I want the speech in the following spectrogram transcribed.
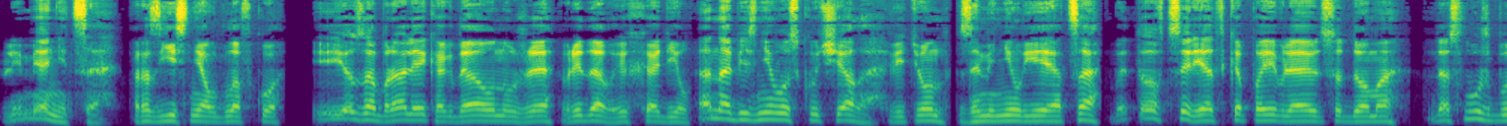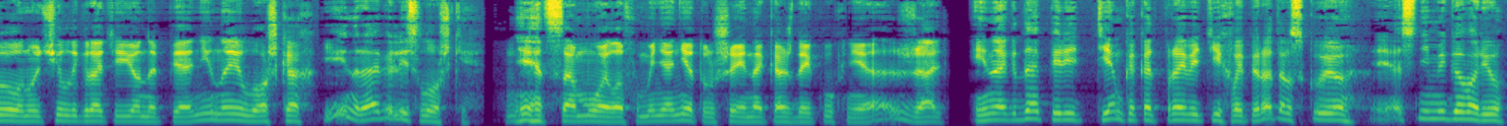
«Племянница», — разъяснял Главко. Ее забрали, когда он уже в рядовых ходил. Она без него скучала, ведь он заменил ей отца. Бытовцы редко появляются дома. До службы он учил играть ее на пианино и ложках. Ей нравились ложки. «Нет, Самойлов, у меня нет ушей на каждой кухне, а жаль. Иногда перед тем, как отправить их в операторскую, я с ними говорю,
